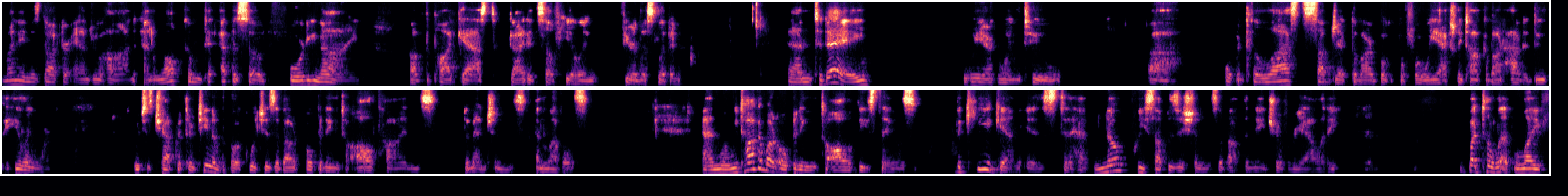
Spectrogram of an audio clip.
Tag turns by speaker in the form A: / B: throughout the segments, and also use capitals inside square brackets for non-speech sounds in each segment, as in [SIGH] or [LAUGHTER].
A: My name is Dr. Andrew Hahn, and welcome to episode 49 of the podcast Guided Self Healing Fearless Living. And today we are going to uh, open to the last subject of our book before we actually talk about how to do the healing work, which is chapter 13 of the book, which is about opening to all times, dimensions, and levels. And when we talk about opening to all of these things, the key again is to have no presuppositions about the nature of reality, but to let life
